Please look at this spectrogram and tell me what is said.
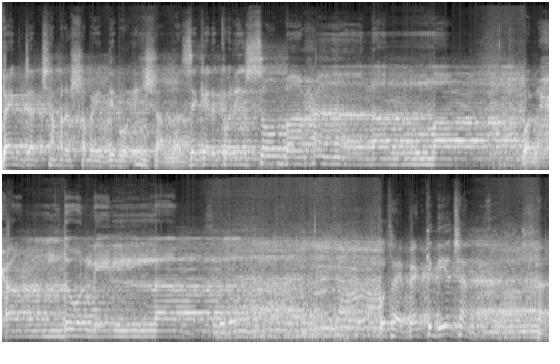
ব্যাগ যাচ্ছে, আমরা সবাই দেব ইনশাল্লাহ জেকের করি, সুবহানাল্লাহ আলহামদুলিল্লাহ কোথায়? ব্যাগকে দিয়েছেন? হ্যাঁ।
